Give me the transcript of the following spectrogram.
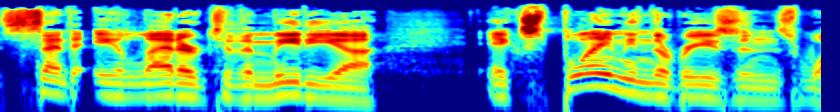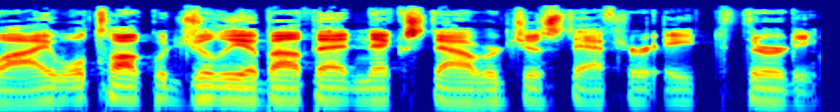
sent a letter to the media explaining the reasons why. We'll talk with Julie about that next hour, just after eight thirty.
